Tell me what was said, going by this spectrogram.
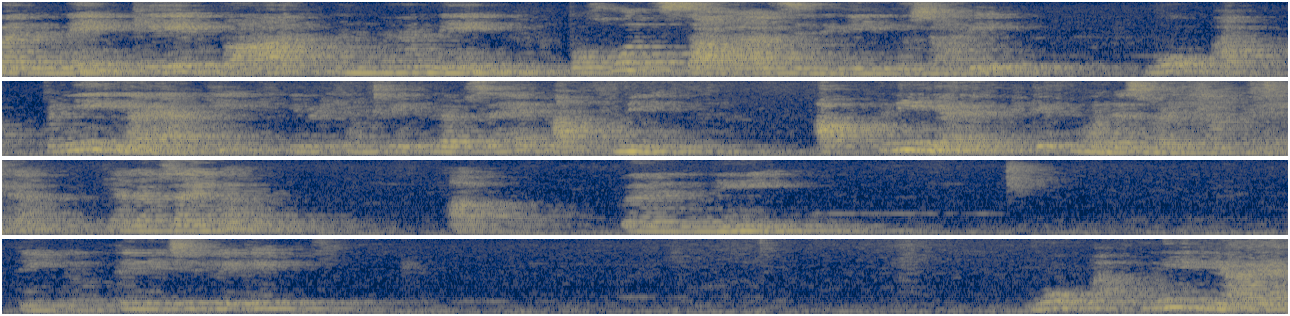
बनने के बाद उन्होंने बहुत सारा ज़िंदगी गुजारी वो अपनी रियाया की ये लफ्ज़ है अपनी अपनी रियाया ठीक है मोनस बढ़िया कहेगा क्या लफ्ज़ आएगा अपनी नीचे लेके वो अपनी रियाया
